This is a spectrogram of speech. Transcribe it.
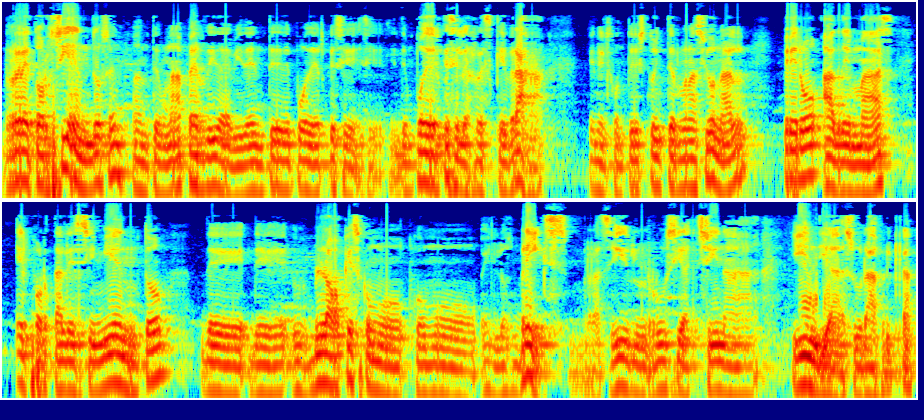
retorciéndose ante una pérdida evidente de poder que se, de un poder que se les resquebraja en el contexto internacional, pero además el fortalecimiento de, bloques como, como los BRICS, Brasil, Rusia, China, India, Sudáfrica,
